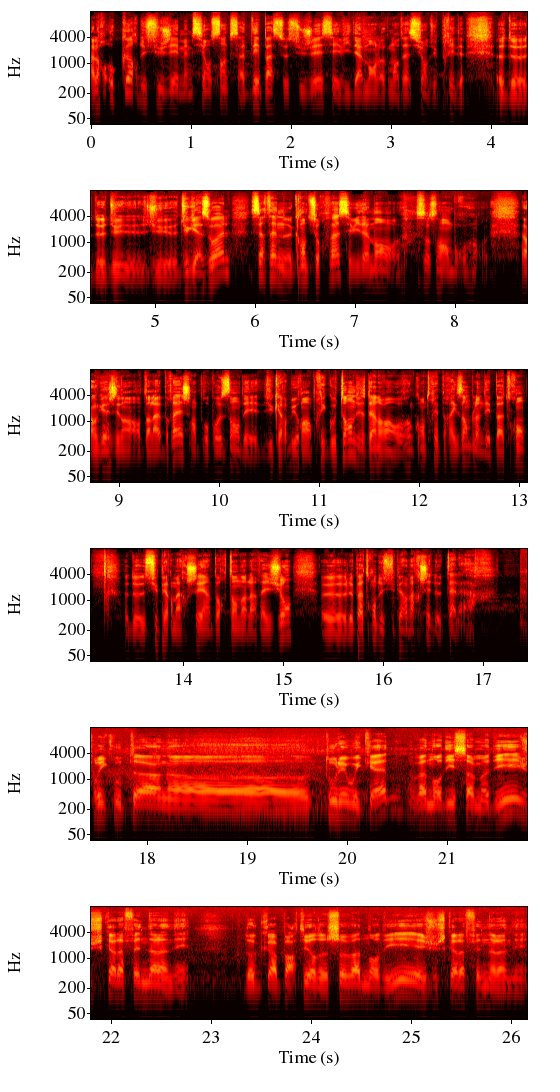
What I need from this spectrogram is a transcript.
Alors au cœur du sujet, même si on sent que ça dépasse ce sujet, c'est évidemment l'augmentation du prix de, du, du, gasoil. Certaines grandes surfaces évidemment se sont engagées dans, la brèche en proposant des, du carburant à prix coûtant. Nous allons rencontrer par exemple un des patrons de supermarchés importants dans la région, euh, le patron du supermarché marché de Talar. Prix coûtant euh, tous les week-ends, vendredi, samedi, jusqu'à la fin de l'année. Donc à partir de ce vendredi et jusqu'à la fin de l'année.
